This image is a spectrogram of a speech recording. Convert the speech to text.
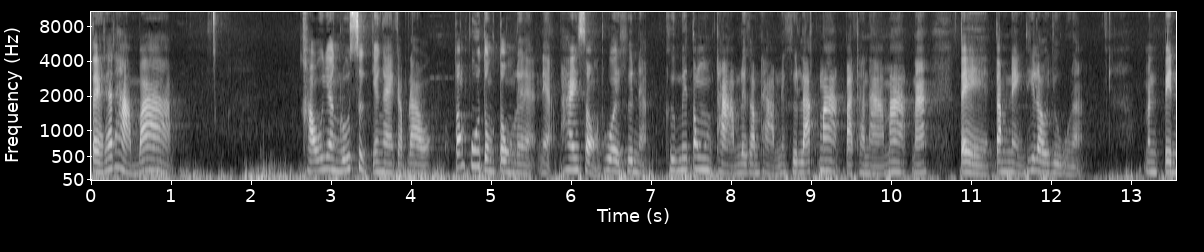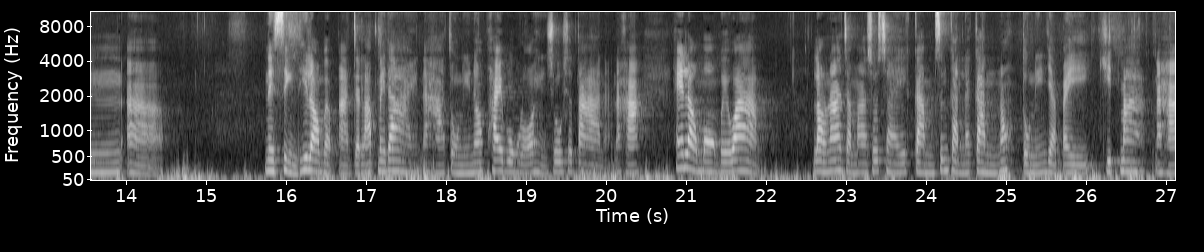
แต่ถ้าถามว่า เขายังรู้สึกยังไงกับเรา ต้องพูดตรงๆเลยเนี่ยไพ่สองถ้วยขึ้นเนี่ยคือไม่ต้องถามเลยคำถามนี่คือรักมากปรารถนามากนะ แต่ตำแหน่งที่เราอยู่น่ะมันเป็นอ่า ในสิ่งที่เราแบบอาจจะรับไม่ได้นะคะ ตรงนี้เนาะไพ่วงล้อแห่งโชคชะตานะนะคะ ให้เรามองไปว่า เราน่าจะมาชดใช้กรรมซึ่งกันและกันเนาะตรงนี้อย่าไปคิดมากนะคะ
